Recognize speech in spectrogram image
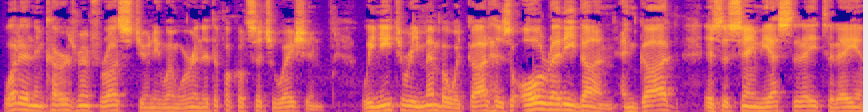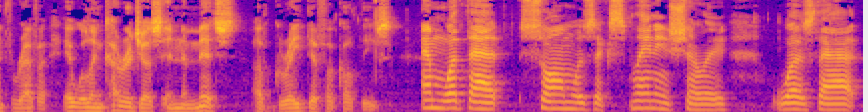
What an encouragement for us, Junie, when we're in a difficult situation. We need to remember what God has already done, and God is the same yesterday, today, and forever. It will encourage us in the midst of great difficulties. And what that psalm was explaining, Shelley, was that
